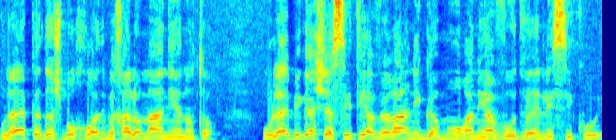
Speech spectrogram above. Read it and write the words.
אולי הקדוש ברוך הוא, אני בכלל לא מעניין אותו. אולי בגלל שעשיתי עבירה אני גמור, אני אבוד ואין לי סיכוי.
